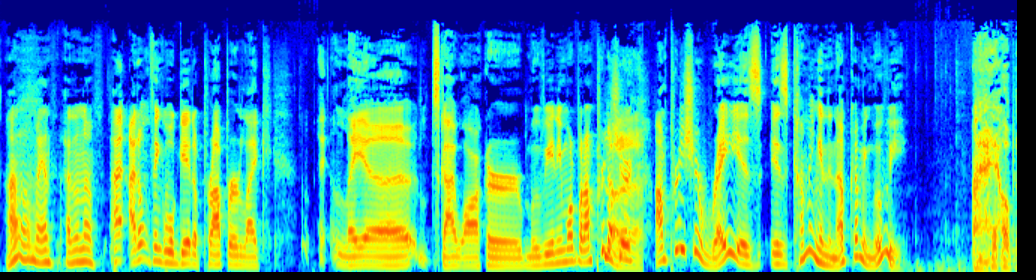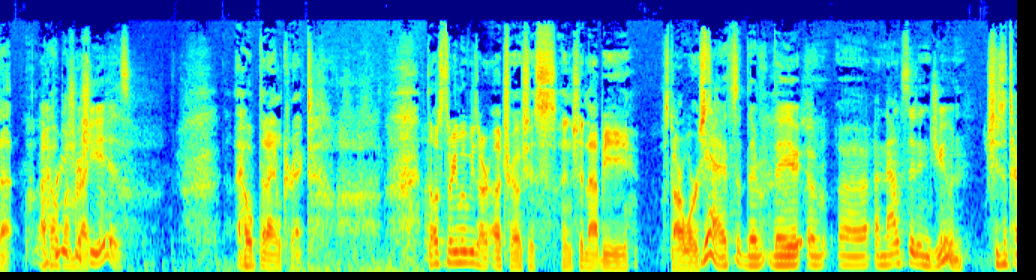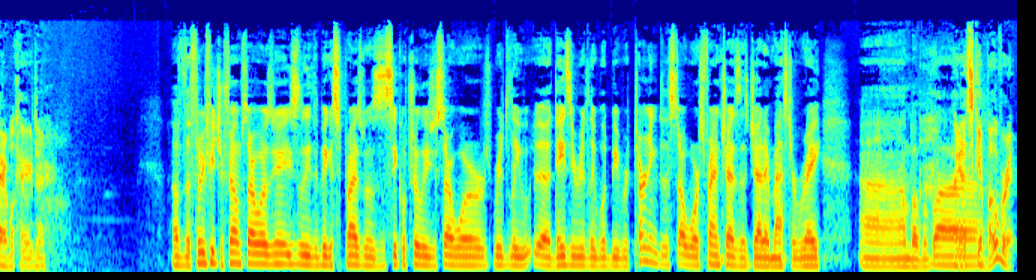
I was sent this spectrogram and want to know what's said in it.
I don't know, man. I don't know. I, I don't think we'll get a proper like Leia Skywalker movie anymore. But I'm pretty No, sure no. I'm pretty sure Rey is is coming in an upcoming movie. I hope not. I I'm hope pretty I'm sure right. she is. I hope that I am correct. Those three movies are atrocious and should not be Star Wars. Yeah, it's they uh, uh, announced it in June. she's a terrible character. Of the three feature films, Star Wars easily the biggest surprise was the sequel trilogy. Star Wars Ridley uh, Daisy Ridley would be returning to the Star Wars franchise as Jedi Master Rey. Um, blah blah blah. I gotta skip over it.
